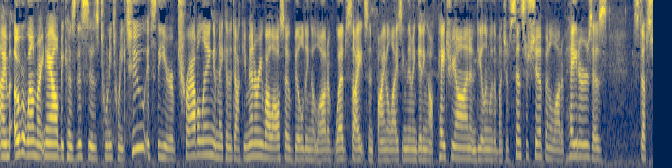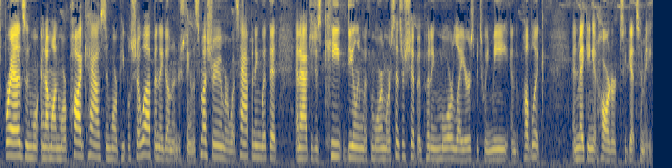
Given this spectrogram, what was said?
I'm overwhelmed right now because this is 2022. It's the year of traveling and making the documentary while also building a lot of websites and finalizing them and getting off Patreon and dealing with a bunch of censorship and a lot of haters as stuff spreads and more and I'm on more podcasts and more people show up and they don't understand this mushroom or what's happening with it and I have to just keep dealing with more and more censorship and putting more layers between me and the public and making it harder to get to me.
